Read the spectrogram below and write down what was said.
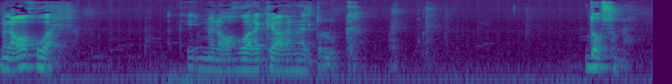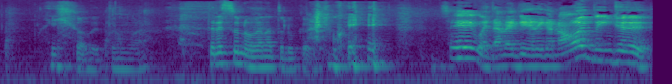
Me la voy a jugar. Y me la voy a jugar a que va a ganar el Toluca. 2-1. Hijo de madre. 3-1 gana Toluca. Güey. Sí, güey, también que digan, ay, pinche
